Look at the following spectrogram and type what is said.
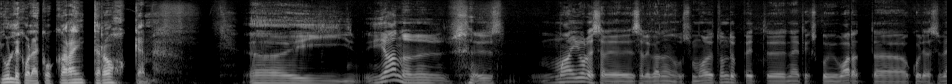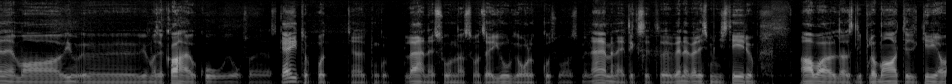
julgeolekugarante rohkem. Äh, ja no ma ei ole selle, sellega nõus, mulle tundub, et äh, näiteks kui vaadata, kuidas Venemaa äh, viimase kahe kuu jooksul ennast käitub, vot nagu lääne suunas, vot see julgeoleku suunas, me näeme näiteks, et Vene välisministeerium avaldas diplomaatilise kirja,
